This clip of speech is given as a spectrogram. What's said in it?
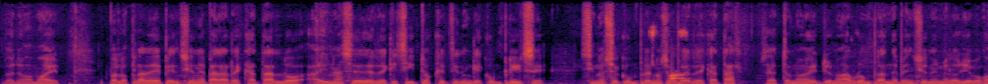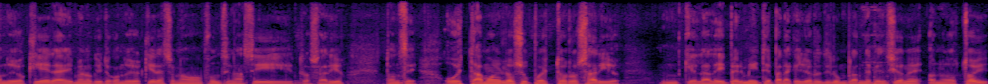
Bueno, vamos a ver. Por los planes de pensiones, para rescatarlo, hay una serie de requisitos que tienen que cumplirse. Si no se cumple, no se puede rescatar. O sea, esto no es, yo no abro un plan de pensiones y me lo llevo cuando yo quiera y me lo quito cuando yo quiera. Eso no funciona así, Rosario. Entonces, o estamos en los supuestos, Rosario, mm, que la ley permite para que yo retire un plan de pensiones o no lo estoy.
